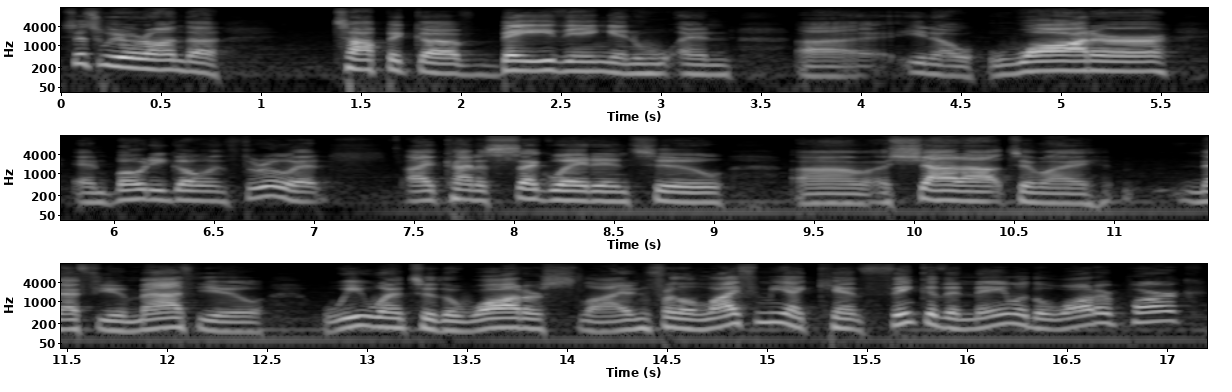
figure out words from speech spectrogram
since we were on the topic of bathing and and uh, you know water and Bodie going through it, I kind of segued into um, a shout out to my nephew Matthew. We went to the water slide, and for the life of me, I can't think of the name of the water park.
